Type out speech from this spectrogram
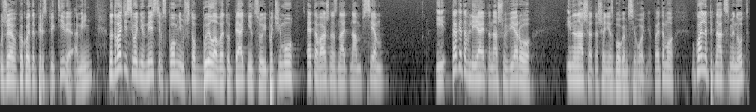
уже в какой-то перспективе. Аминь. Но давайте сегодня вместе вспомним, что было в эту пятницу и почему это важно знать нам всем. И как это влияет на нашу веру и на наши отношения с Богом сегодня. Поэтому буквально 15 минут.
